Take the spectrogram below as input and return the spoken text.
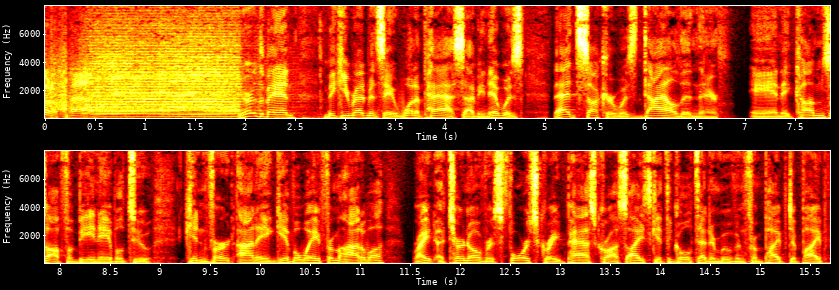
What a pass. You heard the man, Mickey Redmond, say, What a pass. I mean, it was that sucker was dialed in there. And it comes off of being able to convert on a giveaway from Ottawa, right? A turnover is forced, great pass cross ice, get the goaltender moving from pipe to pipe,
